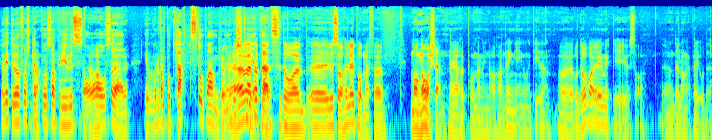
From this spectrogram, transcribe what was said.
Jag vet du har forskat ja. på saker i USA ja. och sådär. Har du varit på plats då på andra ja, universitet? Jag har varit på plats då. Eh, USA höll jag på med för många år sedan när jag höll på med min avhandling en gång i tiden. Och, och då var jag mycket i USA under långa perioder.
